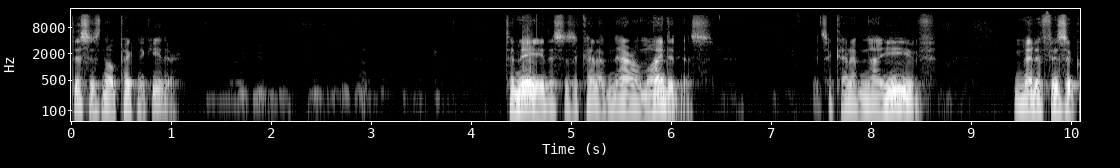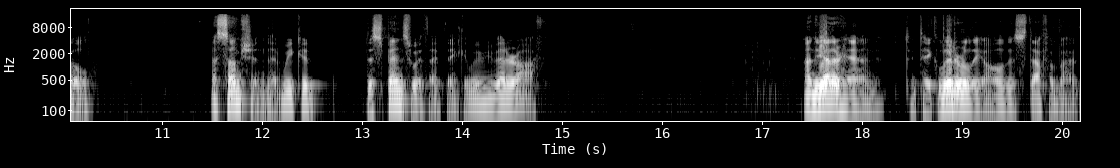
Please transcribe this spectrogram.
this is no picnic either. To me, this is a kind of narrow mindedness. It's a kind of naive, metaphysical assumption that we could dispense with, I think, and we'd be better off. On the other hand, to take literally all of this stuff about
